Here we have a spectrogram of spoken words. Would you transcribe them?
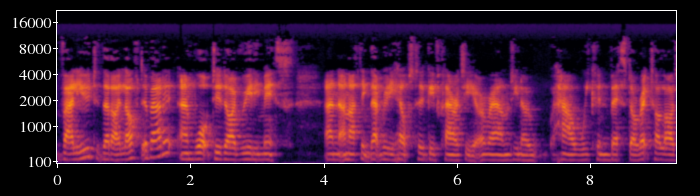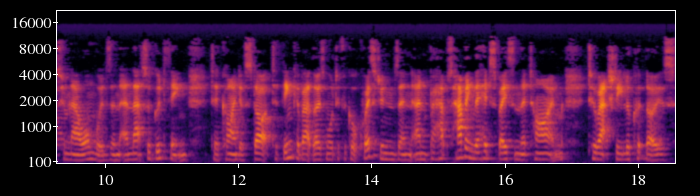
valued, that I loved about it, and what did I really miss? and and I think that really helps to give clarity around you know how we can best direct our lives from now onwards and and that's a good thing to kind of start to think about those more difficult questions and and perhaps having the headspace and the time to actually look at those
